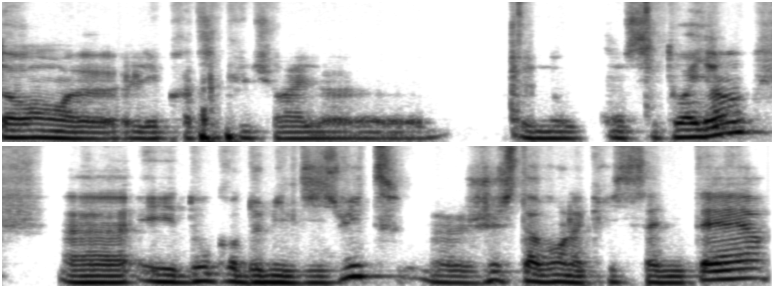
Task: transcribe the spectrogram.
dans euh, les pratiques culturelles euh, de nos concitoyens. et donc en 2018, juste avant la crise sanitaire,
